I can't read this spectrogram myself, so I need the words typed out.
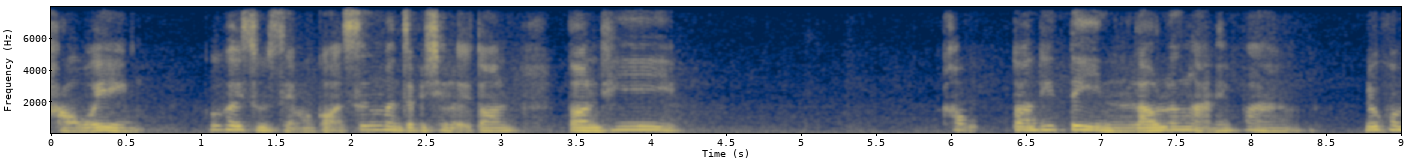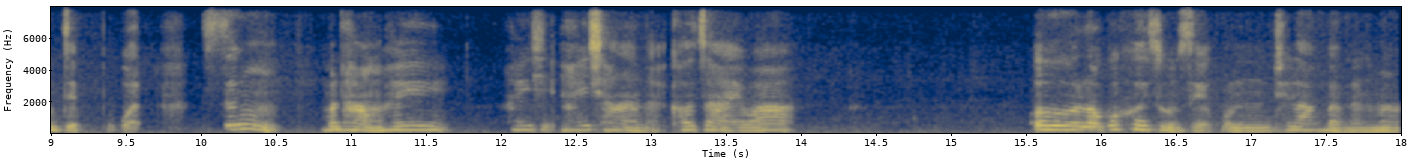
เขาเองก็เคยสูญเสียมาก่อน ซึ่งมันจะไปเฉลยตอนตอนที่เขาตอนที่ตีนเล่าเรื่องหลานให้ฟัง ด้วยความเจ็บปวด ซึ่งมันทำให้ให้ให้ชาญอะเข้าใจว่า เออ เราก็เคยสูญเสียคนที่รักแบบนั้นมา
